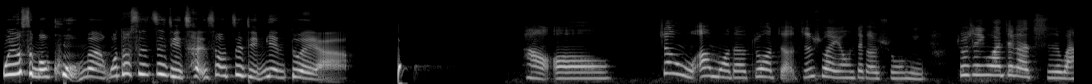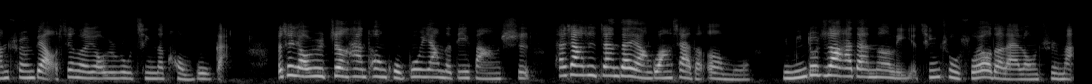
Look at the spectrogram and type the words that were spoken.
我有什么苦闷，我都是自己承受、自己面对啊。好哦，《正午恶魔》的作者之所以用这个书名，就是因为这个词完全表现了忧郁入侵的恐怖感。而且，忧郁症和痛苦不一样的地方是，它像是站在阳光下的恶魔。你明明就知道他在那里，也清楚所有的来龙去脉，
